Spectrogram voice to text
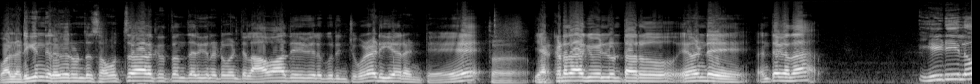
వాళ్ళు అడిగింది ఇరవై రెండు సంవత్సరాల క్రితం జరిగినటువంటి లావాదేవీల గురించి కూడా అడిగారంటే ఎక్కడ దాకా వెళ్ళి ఉంటారు ఏమండి? అంతే కదా? ఈడీలో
